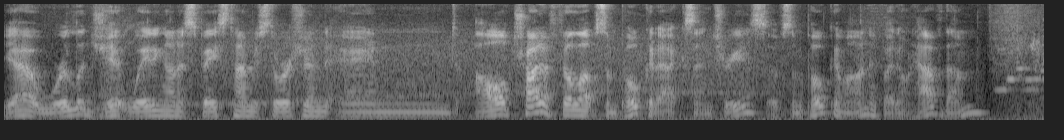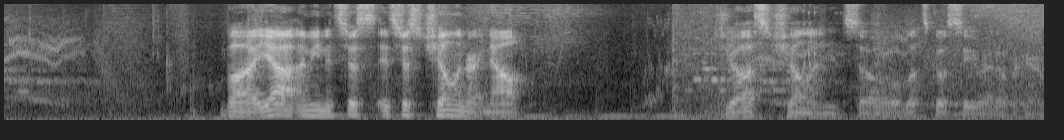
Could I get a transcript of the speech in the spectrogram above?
Yeah, we're legit waiting on a space-time distortion, and I'll try to fill up some Pokedex entries of some Pokemon if I don't have them. But yeah, I mean, it's just it's just chilling right now. Just chilling. So let's go see right over here.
